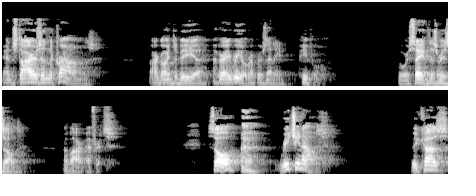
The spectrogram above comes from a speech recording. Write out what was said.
and stars in the crowns are going to be uh, very real, representing people. who were saved as a result of our efforts. So, reaching out because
